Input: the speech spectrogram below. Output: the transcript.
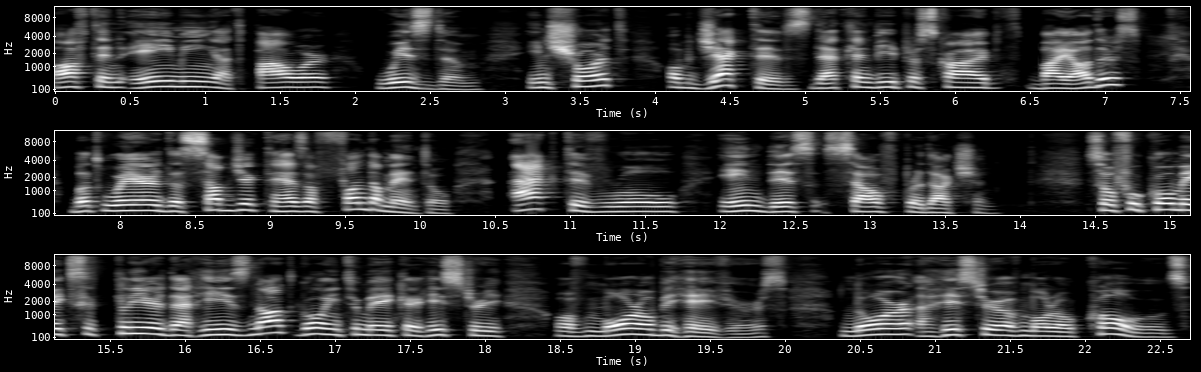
often aiming at power, wisdom. In short, objectives that can be prescribed by others, but where the subject has a fundamental, active role in this self-production. So Foucault makes it clear that he is not going to make a history of moral behaviors, nor a history of moral codes,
